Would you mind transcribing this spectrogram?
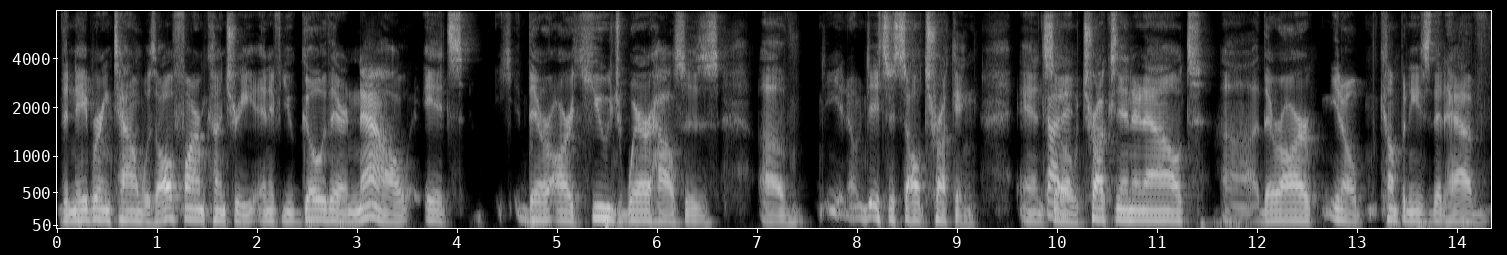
The neighboring town was all farm country. And if you go there now, it's there are huge warehouses of you know it's just all trucking and Got so it. trucks in and out uh, there are you know companies that have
